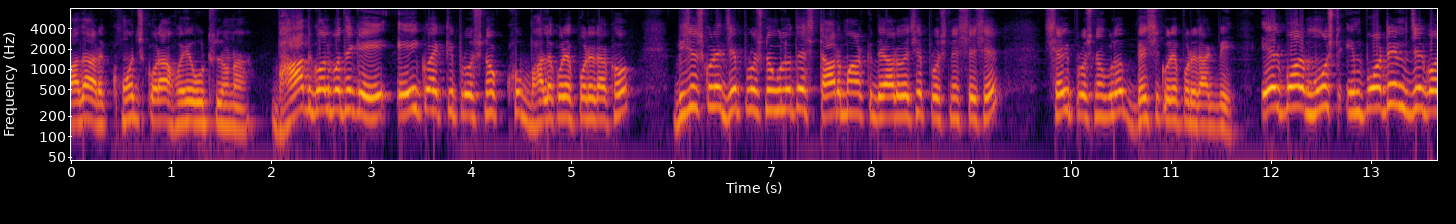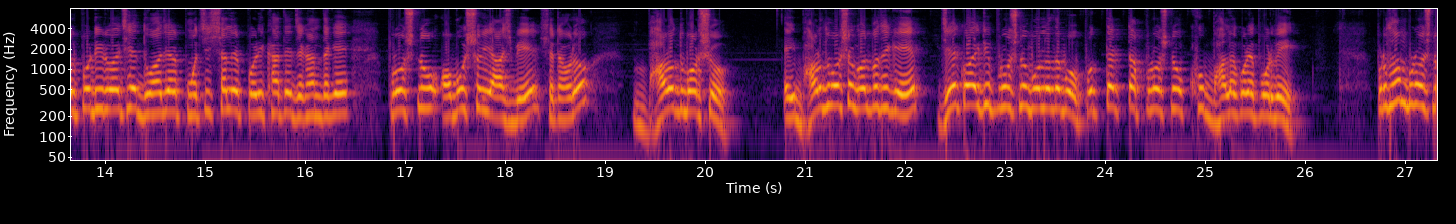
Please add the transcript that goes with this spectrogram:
বাধার খোঁজ করা হয়ে উঠল না? ভাত গল্প থেকে এই কয়েকটি প্রশ্ন খুব ভালো করে পড়ে রাখো। বিশেষ করে যে প্রশ্নগুলোতে স্টার মার্ক দেওয়া রয়েছে প্রশ্নের শেষে সেই প্রশ্নগুলো বেশি করে পড়ে রাখবি। এরপর মোস্ট ইম্পর্টেন্ট যে গল্পটি রয়েছে দু হাজার পঁচিশ সালের পরীক্ষাতে যেখান থেকে প্রশ্ন অবশ্যই আসবে, সেটা হলো ভারতবর্ষ। এই ভারতবর্ষ গল্প থেকে যে কয়েকটি প্রশ্ন বলে দেবো, প্রত্যেকটা প্রশ্ন খুব ভালো করে পড়বে। প্রথম প্রশ্ন,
